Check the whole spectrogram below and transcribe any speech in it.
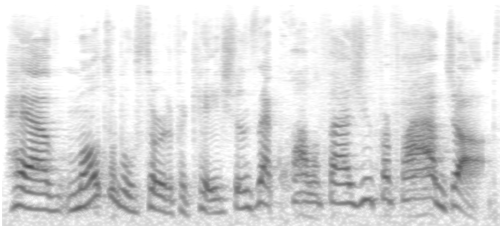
have multiple certifications, that qualifies you for five jobs,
